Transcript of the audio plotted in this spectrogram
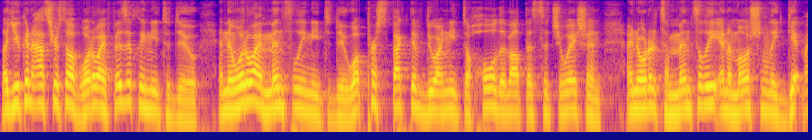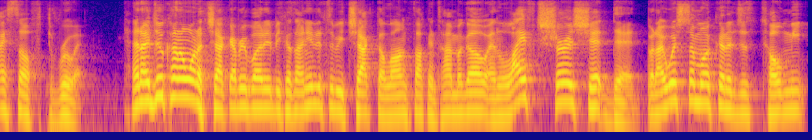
Like you can ask yourself, what do I physically need to do? And then what do I mentally need to do? What perspective do I need to hold about this situation in order to mentally and emotionally get myself through it? And I do kind of want to check everybody because I needed to be checked a long fucking time ago, and life sure as shit did. But I wish someone could have just told me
